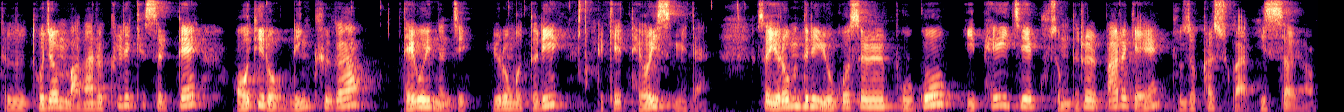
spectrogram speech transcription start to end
그 도전 만화를 클릭했을 때 어디로 링크가 되고 있는지 이런 것들이 이렇게 되어 있습니다. 그래서 여러분들이 이것을 보고 이 페이지의 구성들을 빠르게 분석할 수가 있어요.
